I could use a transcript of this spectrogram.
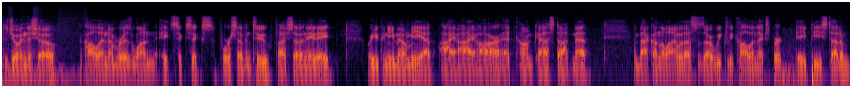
To join the show, the call in number is 1 866 472 5788, or you can email me at IIR at Comcast.net. And back on the line with us is our weekly call in expert, AP Studham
